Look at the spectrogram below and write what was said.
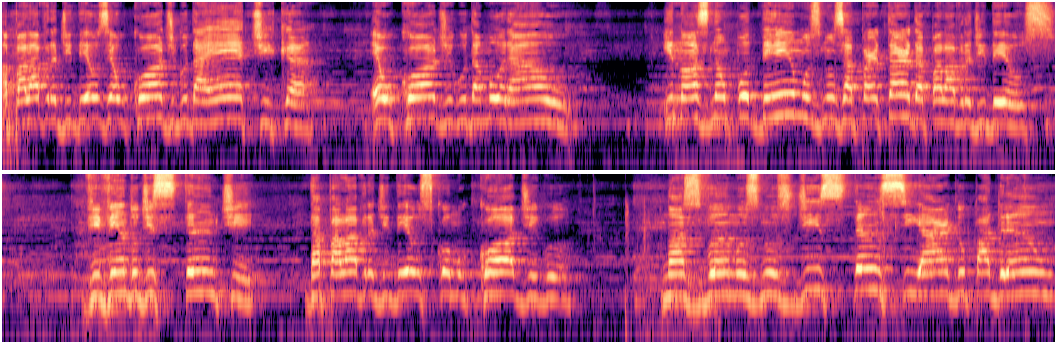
A palavra de Deus é o código da ética, é o código da moral. E nós não podemos nos apartar da palavra de Deus, vivendo distante da palavra de Deus como código nós vamos nos distanciar do padrão.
